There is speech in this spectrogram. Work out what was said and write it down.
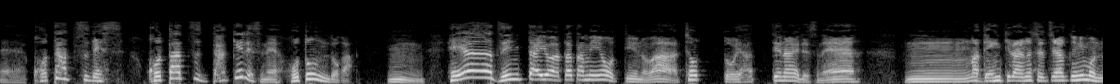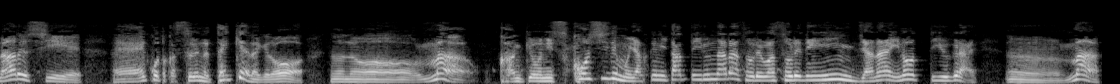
えー、こたつです。こたつだけですね、ほとんどが。うん。部屋全体を温めようっていうのは、ちょっとやってないですね。うーん、まあ、電気代の節約にもなるし、えー、エコとかそういうの大嫌いだけど、あのー、まあ、環境に少しでも役に立っているなら、それはそれでいいんじゃないのっていうぐらい。うん、まあ、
